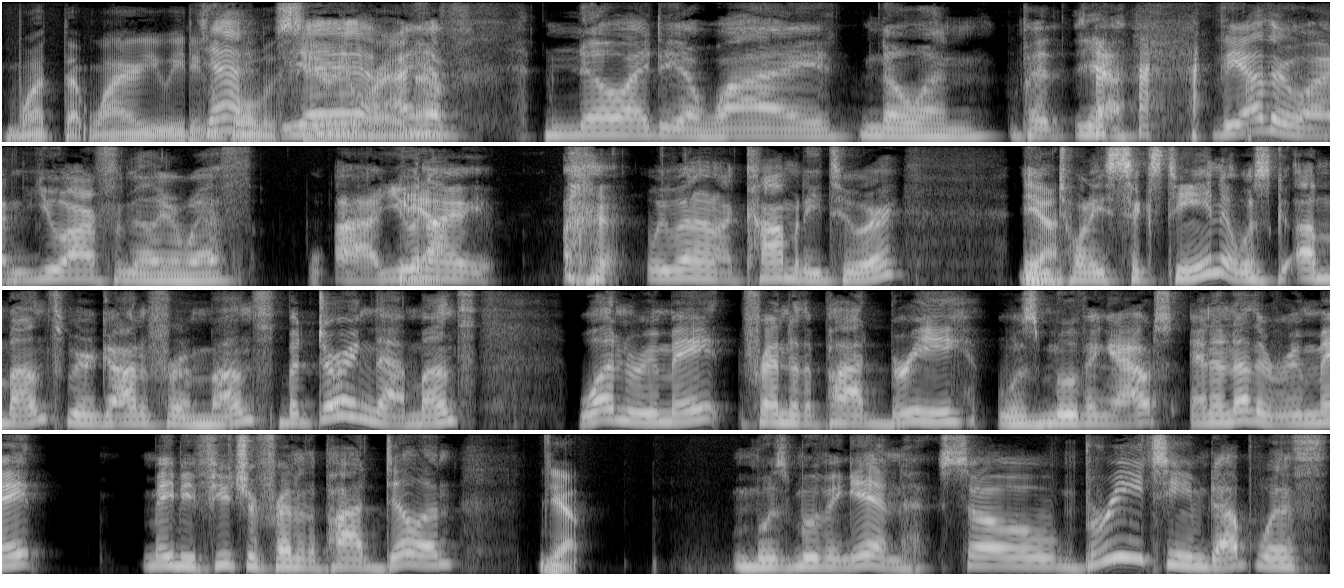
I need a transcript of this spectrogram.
"What? That? Why are you eating a bowl of cereal right I now?" have no idea why no one, but yeah, the other one you are familiar with. Uh, you and I, we went on a comedy tour in Yeah. 2016. It was a month. We were gone for a month, but during that month, one roommate, friend of the pod, Bree, was moving out, and another roommate, maybe future friend of the pod, Dylan, yeah. was moving in. So Bree teamed up with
